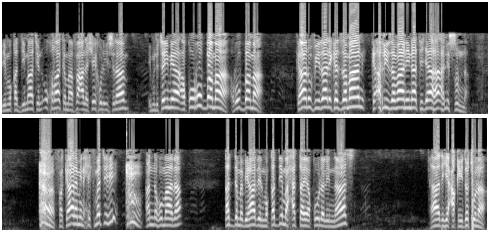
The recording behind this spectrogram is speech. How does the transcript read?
بمقدمات أخرى كما فعل شيخ الإسلام ابن تيمية أقول ربما ربما كانوا في ذلك الزمان كأهل زماننا تجاه أهل السنة فكان من حكمته أنه ماذا قدم بهذه المقدمة حتى يقول للناس هذه عقيدتنا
